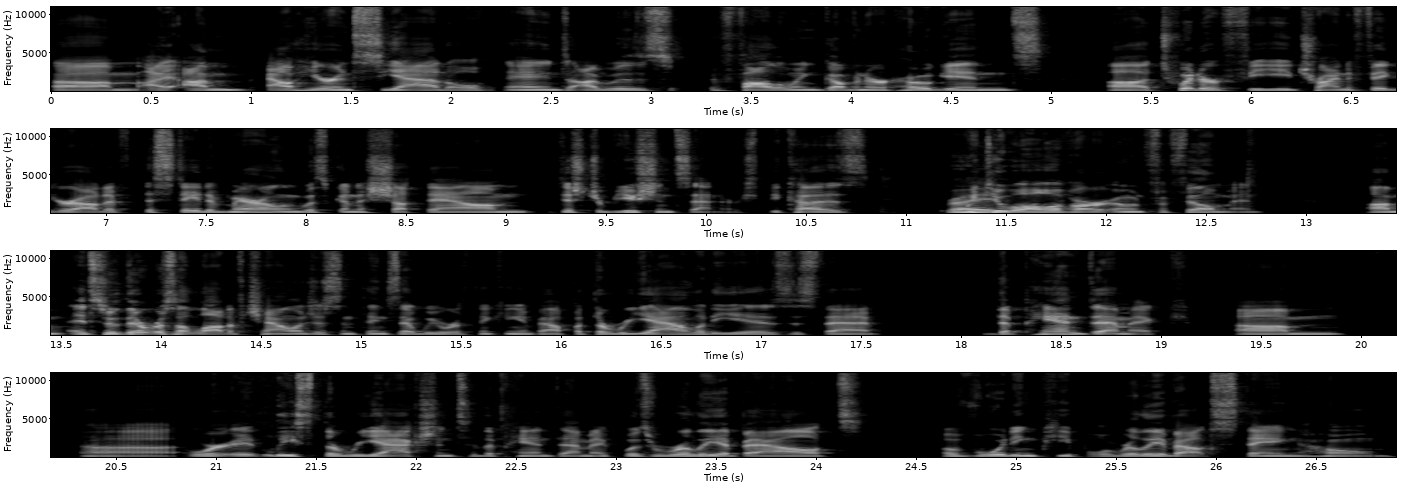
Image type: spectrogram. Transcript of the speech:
um, I, I'm out here in Seattle and I was following Governor Hogan's uh, Twitter feed trying to figure out if the state of Maryland was going to shut down distribution centers because right. we do all of our own fulfillment. Um, and so there was a lot of challenges and things that we were thinking about. But the reality is, is that the pandemic, um, uh, or at least the reaction to the pandemic, was really about avoiding people, really about staying home.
